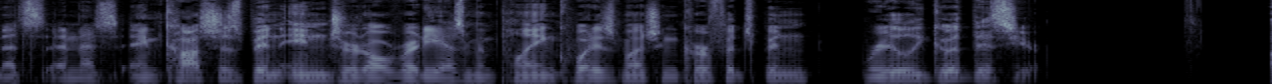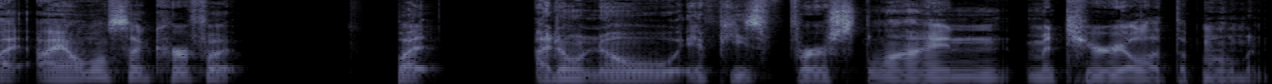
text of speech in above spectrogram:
That's and that's and Kase's been injured already. hasn't been playing quite as much, and Kerfoot's been really good this year. I, I almost said Kerfoot, but I don't know if he's first line material at the moment.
